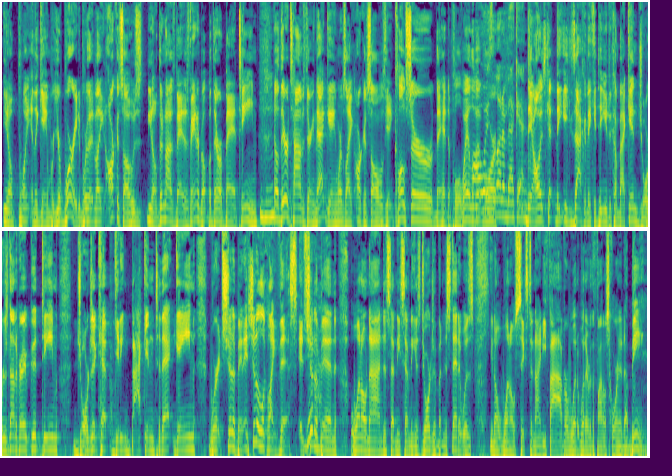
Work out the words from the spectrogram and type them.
you know, point in the game where you're worried. Where like Arkansas, who's, you know, they're not as bad as Vanderbilt, but they're a bad team. Mm-hmm. You know, there were times during that game where it's like Arkansas was getting closer. They had to pull away a little Always bit more. Let them back in. They always kept, they, exactly. They continued to come back in. Georgia's not a very good team. Georgia kept getting back into that game where it should have been. It should have looked like this. It should have been 109 to 77 against Georgia, but instead it was, you know, 106 to 95 or what, whatever the final score ended up being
